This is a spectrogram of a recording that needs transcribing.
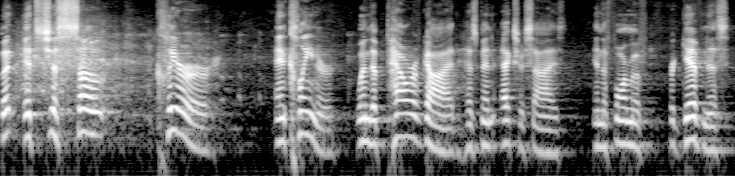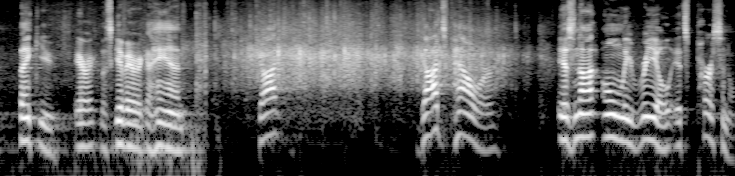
But it's just so clearer and cleaner when the power of God has been exercised in the form of forgiveness. Thank you, Eric. Let's give Eric a hand. God, God's power is not only real, it's personal.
